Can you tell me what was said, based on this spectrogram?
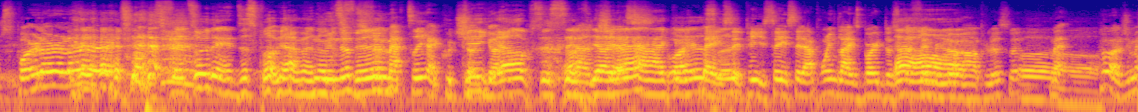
Spoiler alert! tu fais dur dans les 10 premières minutes, Minute du film. Martyr à coup de shotgun. c'est violent chest. en Ouais, ben, c'est, la pointe de l'iceberg de ce Ah, film-là ah, en plus. Là. Oh. Mais- Ah, j'ai mis-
